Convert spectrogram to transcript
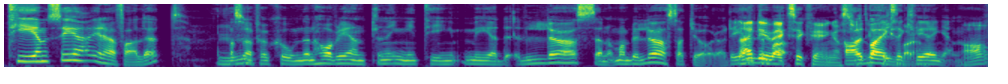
TMC i det här fallet Mm. Alltså den funktionen har vi egentligen ingenting med lösen, om man blir löst att göra. Det är Nej, det är ju exekvering av Ja, det är bara exekveringen. Bara. Ja,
